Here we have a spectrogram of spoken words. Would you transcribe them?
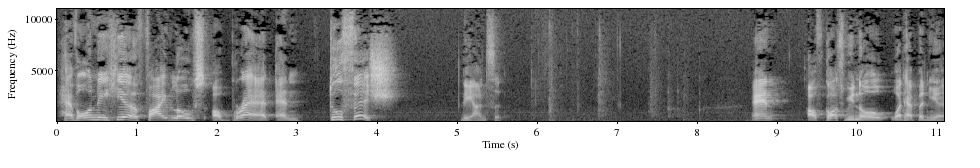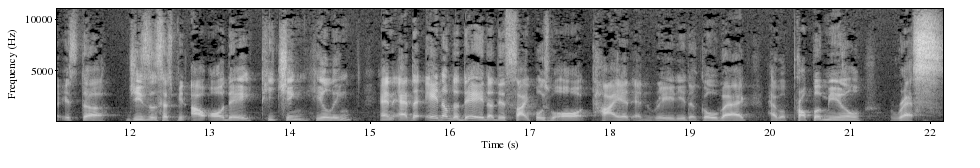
have only here five loaves of bread and two fish, they answered. And of course, we know what happened here. It's the Jesus has been out all day teaching, healing. And at the end of the day, the disciples were all tired and ready to go back, have a proper meal, rest.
